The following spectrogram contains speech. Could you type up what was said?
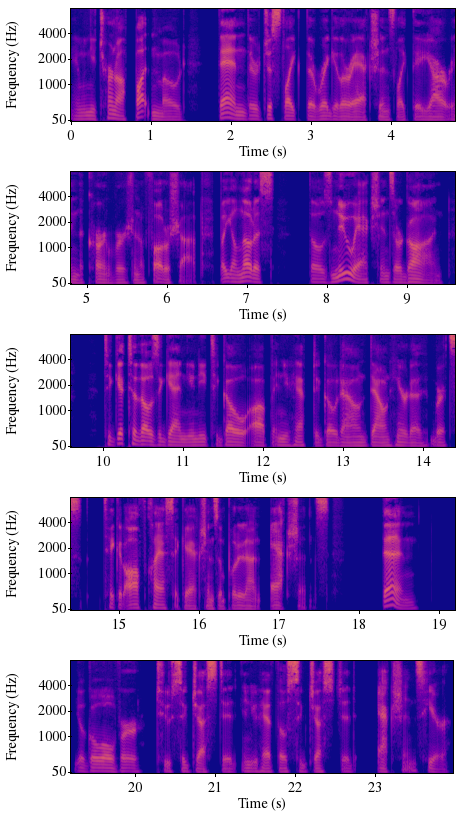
And when you turn off button mode, then they're just like the regular actions like they are in the current version of Photoshop. But you'll notice those new actions are gone to get to those again, you need to go up and you have to go down, down here to where it's take it off classic actions and put it on actions. Then you'll go over to suggested and you have those suggested actions here.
